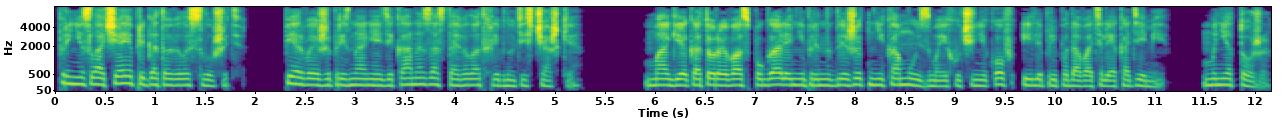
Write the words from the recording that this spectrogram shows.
Принесла чай и приготовилась слушать. Первое же признание декана заставило отхлебнуть из чашки. «Магия, которой вас пугали, не принадлежит никому из моих учеников или преподавателей Академии. Мне тоже»,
